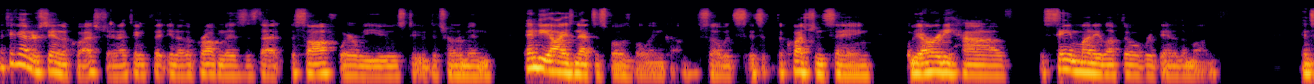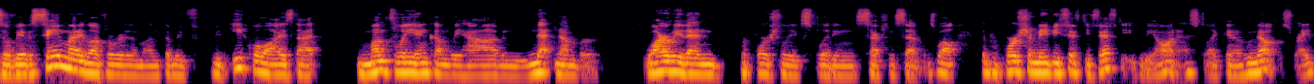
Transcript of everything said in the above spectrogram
I think I understand the question. I think that you know the problem is is that the software we use to determine NDI is net disposable income. So it's it's the question saying we already have the same money left over at the end of the month. And so if we have the same money left over the month, and we've we've equalized that monthly income we have and net number. Why are we then proportionally splitting section sevens? Well, the proportion may be 50-50, to be honest. Like, you know, who knows, right?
